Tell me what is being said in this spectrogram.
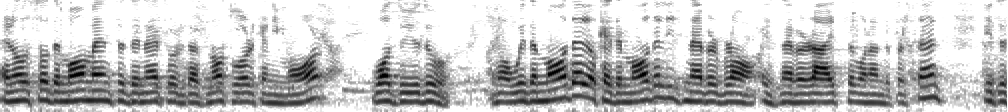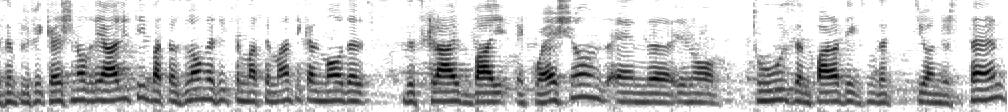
And also the moment the network does not work anymore, what do you do? Know, with the model, okay, the model is never wrong, it's never right 100%. It's a simplification of reality, but as long as it's a mathematical model described by equations and uh, you know tools and paradigms that you understand,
